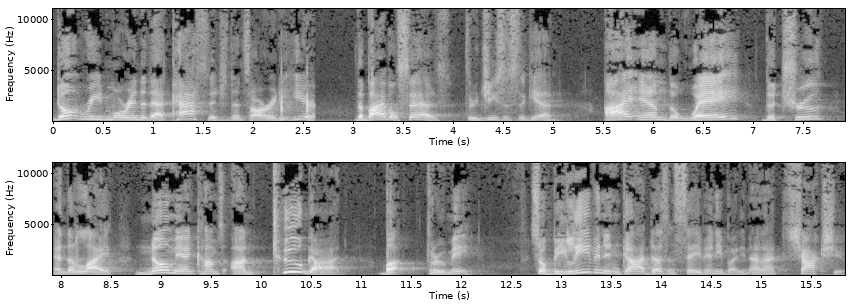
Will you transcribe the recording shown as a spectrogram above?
Don't read more into that passage than's already here. The Bible says, through Jesus again, I am the way, the truth, and the life. No man comes unto God but through me. So believing in God doesn't save anybody. Now that shocks you.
